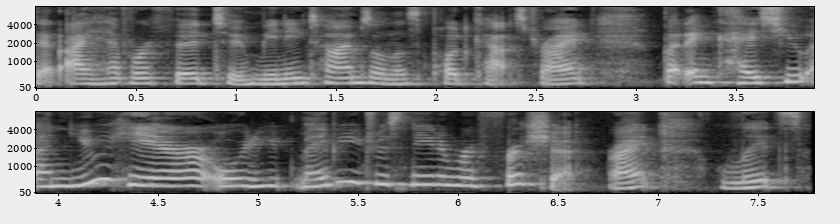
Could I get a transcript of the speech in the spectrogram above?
that I have referred to many times on this podcast, right? But in case you are new here or you, maybe you just need a refresher, right? Let's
